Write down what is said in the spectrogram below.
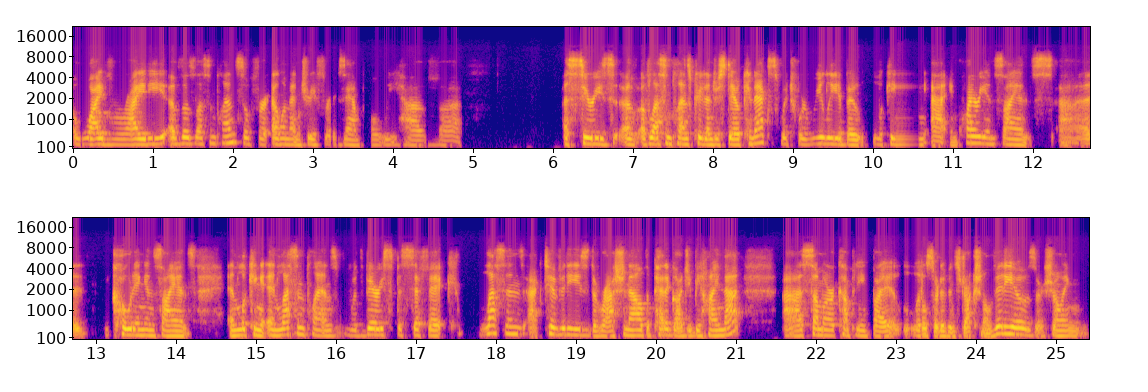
a wide variety of those lesson plans. So for elementary, for example, we have uh, a series of, of, lesson plans created under STAO Connects, which were really about looking at inquiry in science, uh, coding in science, and looking in lesson plans with very specific lessons, activities, the rationale, the pedagogy behind that. Uh, some are accompanied by little sort of instructional videos or showing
